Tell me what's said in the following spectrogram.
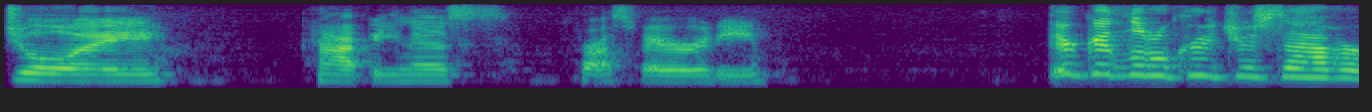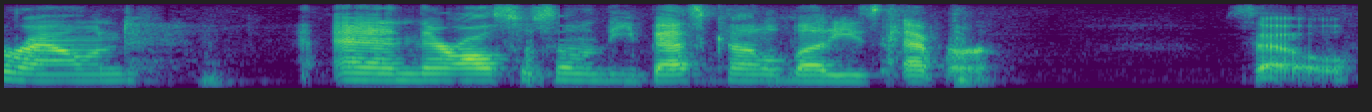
joy, happiness, prosperity they're good little creatures to have around. and they're also some of the best cuddle buddies ever. So,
